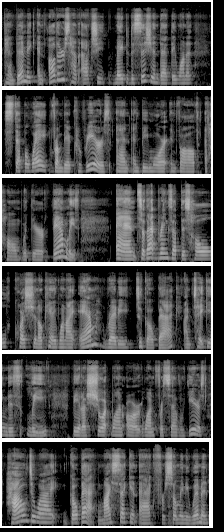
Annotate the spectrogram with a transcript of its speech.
pandemic. And others have actually made the decision that they want to step away from their careers and, and be more involved at home with their families. And so that brings up this whole question okay, when I am ready to go back, I'm taking this leave, be it a short one or one for several years, how do I go back? My second act for so many women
